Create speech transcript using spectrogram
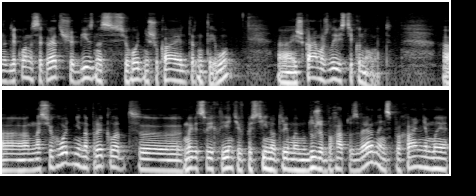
не для кого не секрет, що бізнес сьогодні шукає альтернативу е, і шукає можливість економити. Е, На сьогодні, наприклад, е, ми від своїх клієнтів постійно отримуємо дуже багато звернень з проханнями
